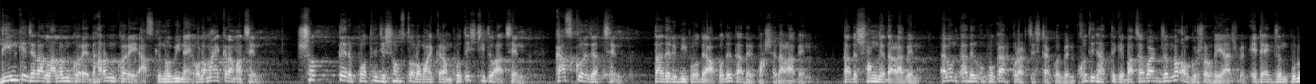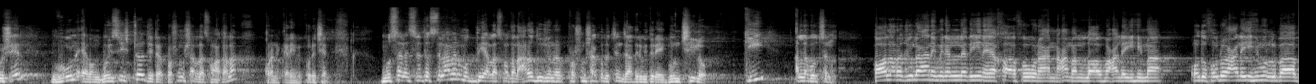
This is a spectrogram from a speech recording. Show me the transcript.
দিনকে যারা লালন করে, ধারণ করে, আজকে নবী নাই ওলামাইকরাম আছেন। সত্যের পথে যে সমস্ত ওলামাইকরাম প্রতিষ্ঠিত আছেন, কাজ করে যাচ্ছেন, তাদের বিপদে, আপদে তাদের পাশে দাঁড়াবেন, তাদের সঙ্গে দাঁড়াবেন এবং তাদের উপকার করার চেষ্টা করবেন। ক্ষতির হাত থেকে বাঁচাবার জন্য অগ্রসর হয়ে আসবেন। এটা একজন পুরুষের গুণ এবং বৈশিষ্ট্য যেটা প্রশংসা আল্লাহ সুমাতালা কোরআন কারিমে করেছেন। মুসা আলাহিসামের মধ্যে আল্লাহ সুমাতালা আরও দুজনের প্রশংসা করেছেন, যাদের ভিতরে এই গুণ ছিল। কি? আল্লাহ বলছেন قال رجلان من الذين يخافون أنعم الله عليهما ادخلوا عليهم الباب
